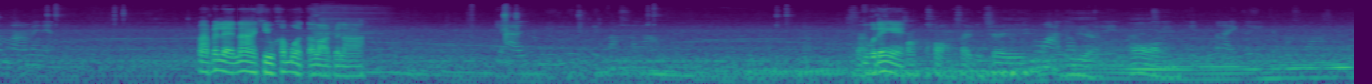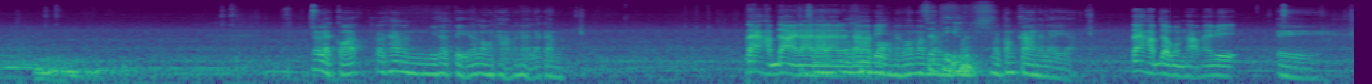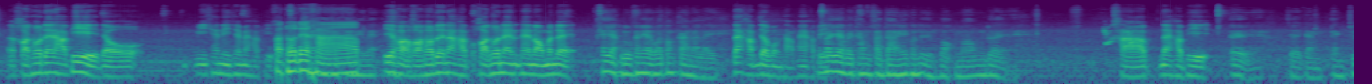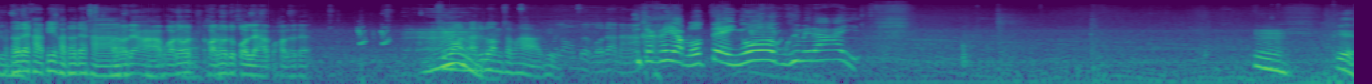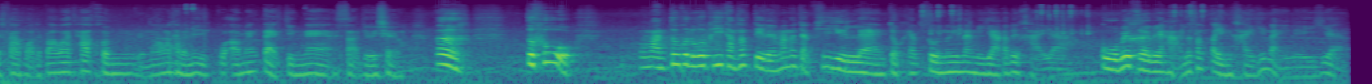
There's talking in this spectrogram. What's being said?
ทำมาไหมเนี่ย มาเป็นเลยหน้าคิวขมวดตลอดเวลา อยากมีลูกติดบาคาร่าใส่ดูได้ไง ควักของใส่ไม่ใช่เมื่อวานเราเหี้ไปยเล่นอ้อมเห็นเมื่อไหร่ก็อยู่แต่บาคาร่านั่นแหละก๊อตก็ถ้ามันมีสติก็ลองถามให้หน่อยแล้วกันได้ครับได้ได้ได้ได้ลองได้ครับบพี่อกหน่อยว่ามันสมันติ มันมันต้องการอะไรอะ ได้ครับเดี๋ยวผมถามให้พี่ เออ เอ่อขอโทษด้วยนะครับพี่เดี๋ยว มีแค่นี้ใช่ไหมครับพี่ขอโทษด้วยครับ แนี้แหละพี่ขอขอโทษด้วยนะครับขอโทษในในน้องมันด้วยแค่อยากรู้แค่นี้ว่าต้องการอะไร ได้ครับเดี๋ยวผมถามให้ครับแล้วพี่ก็อย่าไปทำสดายให้คนอื่นบอกน้องด้วย ครับได้ครับพี่เออ เจอกัน thank you ขอโทษด้วยครับพี่ขอโทษด้วยครัขบอโทษด้วยครับขอโทษขอโทษทุกคนเลยครับขอโทษด้วยพี่บอลนัดรวมสภาพี่ลองเบิกรถอะนะก็ขยับรถเตะโง่กูขึ้นไม่ได้ อืม พี่เอกฝากบอกได้ป่าว่าถ้าคนหรือน้องมาทำแบบนี้อีกกูเอาแม่งแตกจริงแน่สาดอยู่เฉยเออ ตู้ประมาณตู้ก็รู้ว่าพี่ทำส้นตีนเลยมันนอกจากพี่ยืนแลนจบแคปซูลนู่นนี่นั่นมียาก็ไปขายยา กูไม่เคยไปหาเรื่องส้นตีนใครที่ไหนเลยเฮีย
